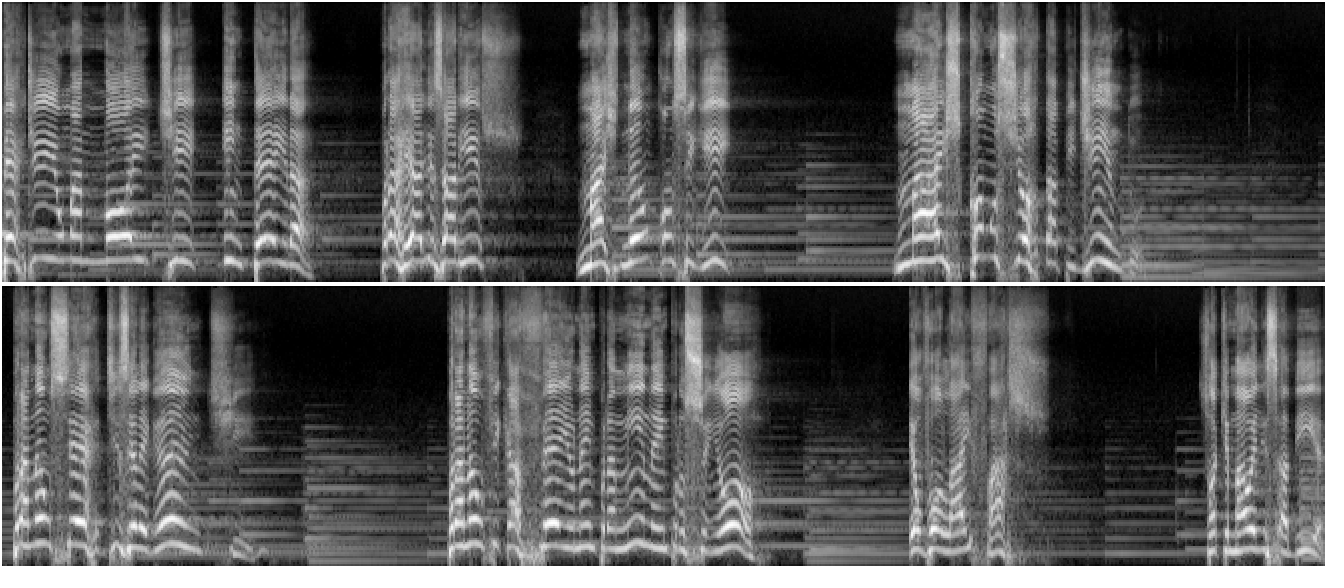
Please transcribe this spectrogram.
Perdi uma noite inteira para realizar isso, mas não consegui. Mas como o Senhor está pedindo, para não ser deselegante, para não ficar feio nem para mim nem para o Senhor, eu vou lá e faço. Só que mal ele sabia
